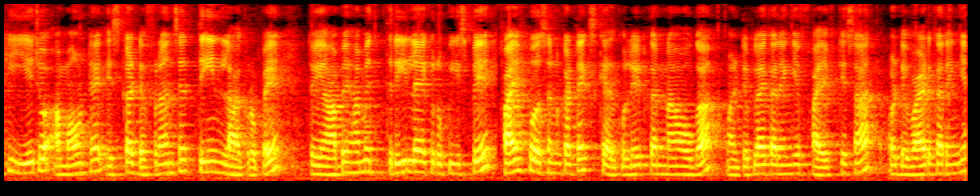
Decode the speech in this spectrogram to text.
कि ये जो अमाउंट है, इसका डिफरेंस है तीन लाख रुपए। तो यहाँ पे हमें थ्री लाख रुपीज़ पे फाइव परसेंट का टैक्स कैलकुलेट करना होगा। मल्टीप्लाई करेंगे फाइव के साथ और डिवाइड करेंगे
